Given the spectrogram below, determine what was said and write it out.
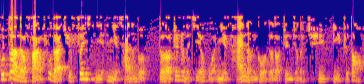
不断的反复的去分析，你才能够得到真正的结果，你才能够得到真正的趋避之道啊！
